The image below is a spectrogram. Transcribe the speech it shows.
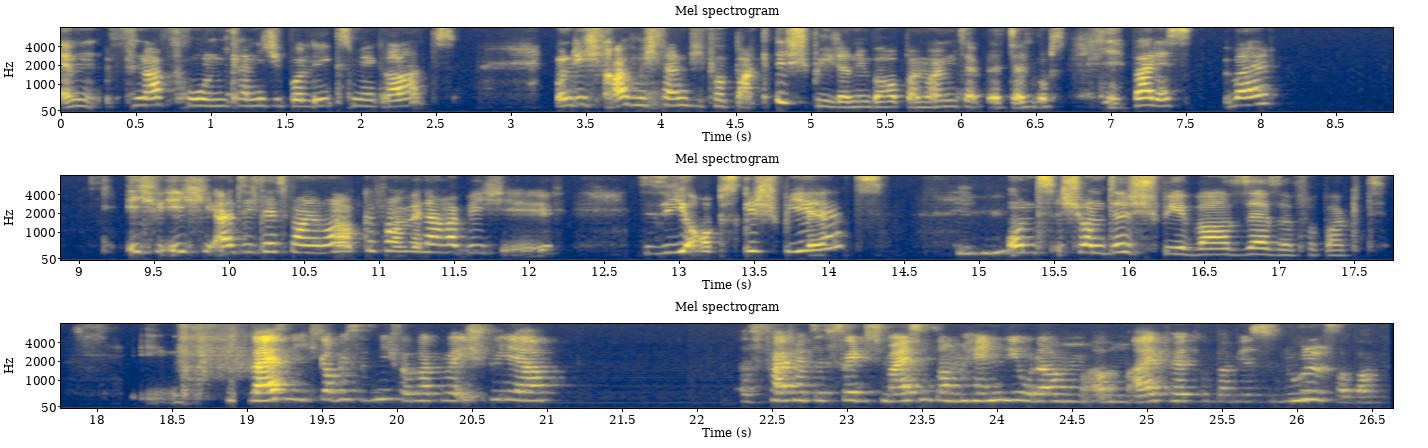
ähm, FNAF holen kann. Ich überlege es mir gerade. Und ich frage mich dann, wie verbuggt das Spiel dann überhaupt bei meinem Tablet sein muss. Weil es, weil ich, ich, als ich letztes Mal in Urlaub gefahren bin, da habe ich äh, Seops gespielt. Und schon das Spiel war sehr, sehr verbuggt. Ich weiß nicht, ich glaube, es ist nicht verpackt, weil ich spiele ja das Five Nights at Freddy's meistens am Handy oder am, am iPad und bei mir ist es null verpackt.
